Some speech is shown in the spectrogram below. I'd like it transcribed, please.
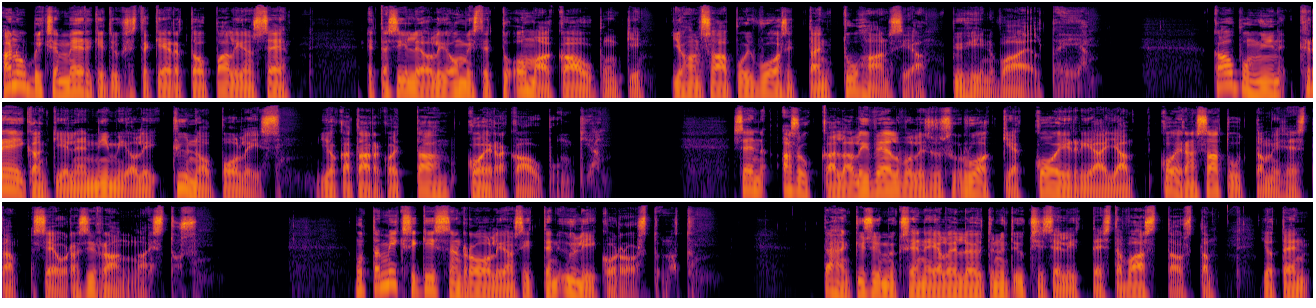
Anubiksen merkityksestä kertoo paljon se, että sille oli omistettu oma kaupunki, johon saapui vuosittain tuhansia pyhin vaeltajia. Kaupungin kreikankielinen nimi oli Kynopolis, joka tarkoittaa koirakaupunkia – sen asukkailla oli velvollisuus ruokkia koiria ja koiran satuttamisesta seurasi rangaistus. Mutta miksi kissan rooli on sitten ylikorostunut? Tähän kysymykseen ei ole löytynyt yksiselitteistä vastausta, joten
